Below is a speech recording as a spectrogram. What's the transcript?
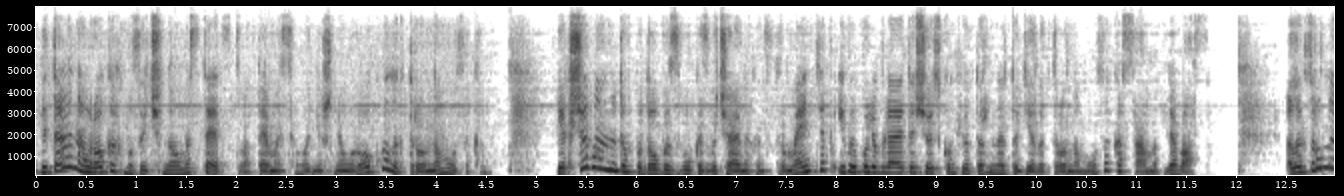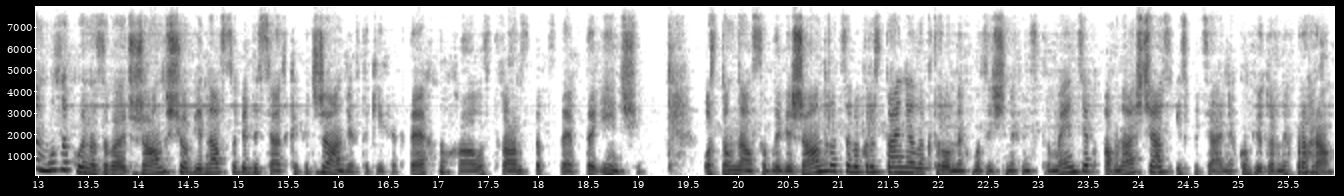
Вітаю на уроках музичного мистецтва. Тема сьогоднішнього уроку електронна музика. Якщо вам не до вподоби звуки звичайних інструментів і ви полюбляєте щось комп'ютерне, тоді електронна музика саме для вас. Електронною музикою називають жанр, що об'єднав собі десятки піджанрів, таких як техно, хаус, транс, степ та інші. Основна особливість жанру це використання електронних музичних інструментів, а в наш час і спеціальних комп'ютерних програм.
